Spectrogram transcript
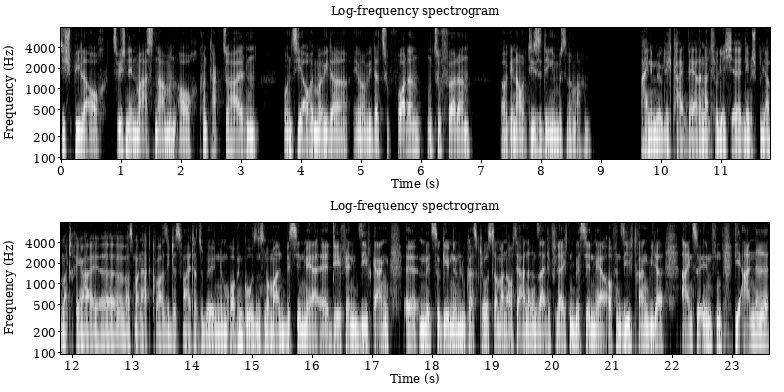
die Spieler auch zwischen den Maßnahmen auch Kontakt zu halten und sie auch immer wieder, immer wieder zu fordern und zu fördern. Aber genau diese Dinge müssen wir machen. Eine Möglichkeit wäre natürlich, äh, dem Spielermaterial, äh, was man hat, quasi das weiterzubilden, dem Robin Gosens nochmal ein bisschen mehr äh, Defensivgang äh, mitzugeben, dem Lukas Klostermann auf der anderen Seite vielleicht ein bisschen mehr Offensivdrang wieder einzuimpfen. Die andere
